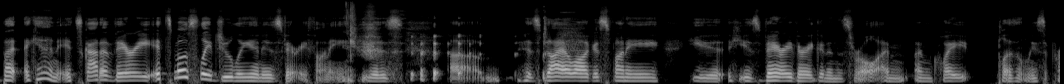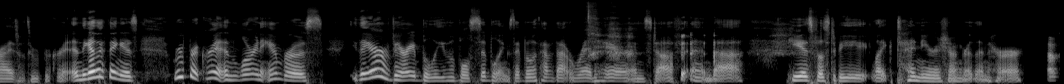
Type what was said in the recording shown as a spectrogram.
But again, it's got a very, it's mostly Julian is very funny. He is, um, his dialogue is funny. He, he is very, very good in this role. I'm, I'm quite pleasantly surprised with Rupert Grint. And the other thing is, Rupert Grint and Lauren Ambrose, they are very believable siblings. They both have that red hair and stuff. And uh, he is supposed to be like 10 years younger than her. Okay.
